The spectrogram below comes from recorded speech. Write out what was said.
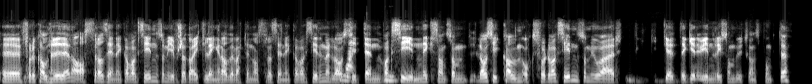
for å kalle det det, AstraZeneca-vaksinen, som i og for seg da ikke lenger hadde vært en AstraZeneca-vaksine, men la oss si den vaksinen, ikke sant, som, la oss si kalle den Oxford-vaksinen, som jo er det genuine liksom, utgangspunktet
